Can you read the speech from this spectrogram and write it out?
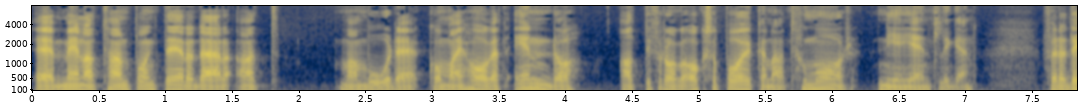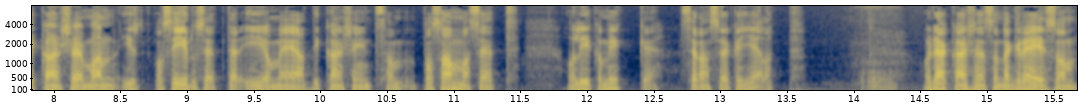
Eh, men att han poängterar där att man borde komma ihåg att ändå alltid fråga också pojkarna att hur mår ni egentligen? För att det kanske man åsidosätter i och med att de kanske inte på samma sätt och lika mycket sedan söker hjälp. Mm. Och det är kanske en sån där grej som,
